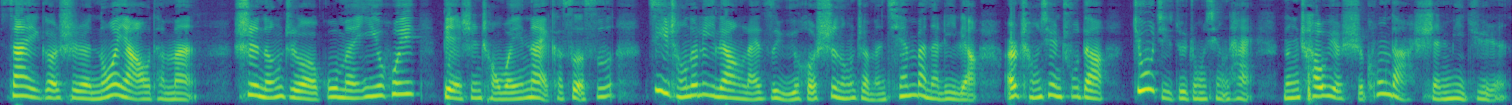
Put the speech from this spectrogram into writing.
下一个是诺亚奥特曼，势能者孤门一挥，变身成为奈克瑟斯。继承的力量来自于和势能者们牵绊的力量，而呈现出的究极最终形态，能超越时空的神秘巨人。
